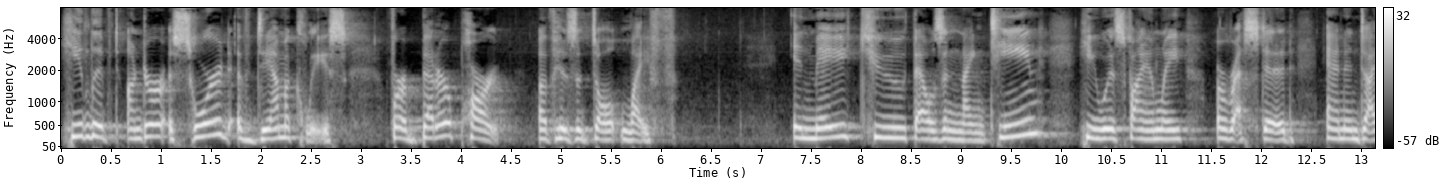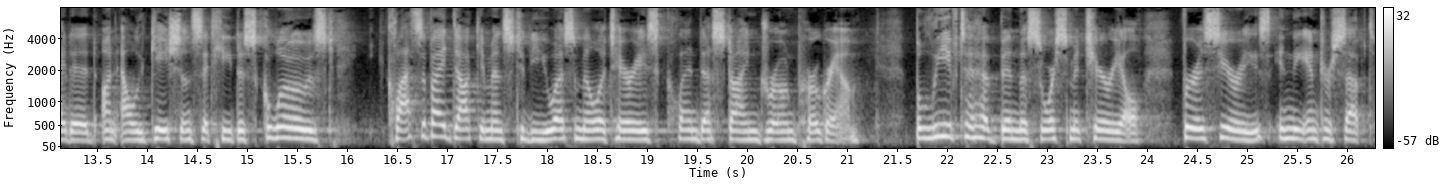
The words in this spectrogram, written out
he lived under a sword of Damocles for a better part of his adult life. In May 2019, he was finally arrested and indicted on allegations that he disclosed classified documents to the U.S. military's clandestine drone program, believed to have been the source material for a series in The Intercept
